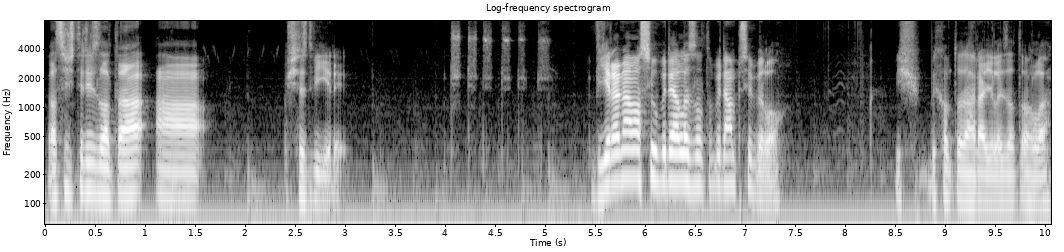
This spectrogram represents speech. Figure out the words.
24 zlata a 6 víry. Víra nám asi ubyde, ale zlato by nám přibylo. Když bychom to zahradili za tohle.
